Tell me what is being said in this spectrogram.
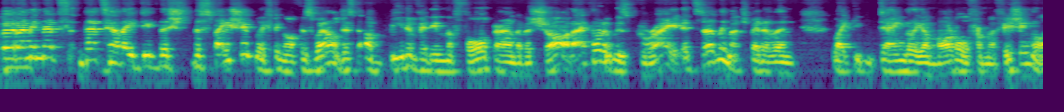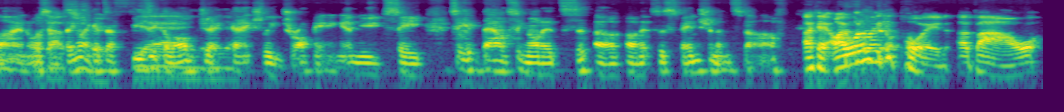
But I mean, that's that's how they did the sh- the spaceship lifting off as well. Just a bit of it in the foreground of a shot. I thought it was great. It's certainly much better than like dangling a model from a fishing line or something. Like it's a physical Yeah, yeah, object yeah. actually dropping, and you see see it bouncing on its uh, on its suspension and stuff. Okay, I want to make a point about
